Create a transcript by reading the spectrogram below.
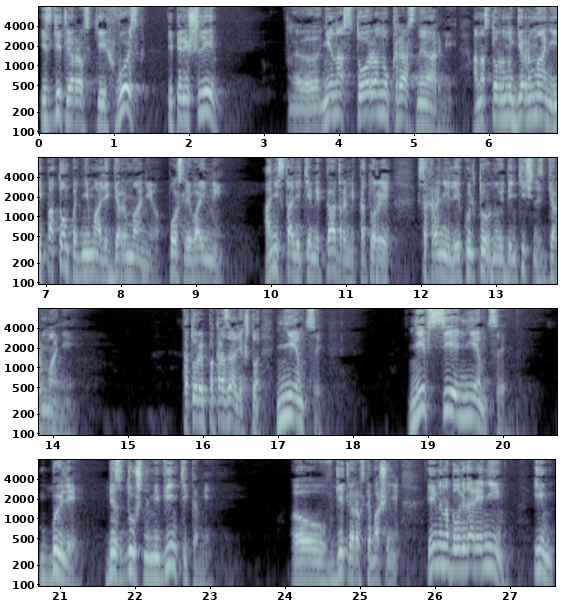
из гитлеровских войск и перешли э, не на сторону Красной Армии, а на сторону Германии, и потом поднимали Германию после войны. Они стали теми кадрами, которые сохранили и культурную идентичность Германии, которые показали, что немцы, не все немцы были бездушными винтиками э, в гитлеровской машине. Именно благодаря ним, им,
